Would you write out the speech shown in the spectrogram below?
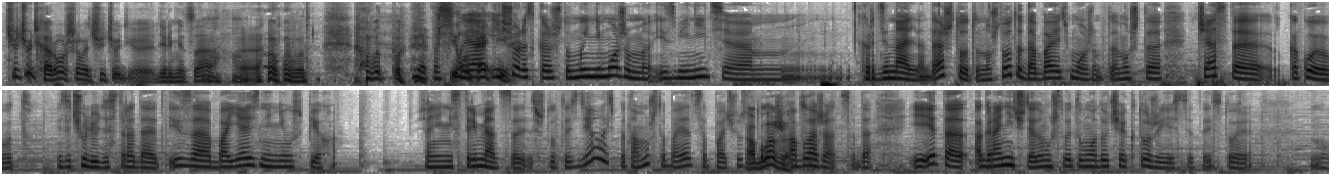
Чуть-чуть хорошего, чуть-чуть э, дерьмеца. Вот. Вот Нет, ну, в силу я каких? еще раз скажу, что мы не можем изменить эм, кардинально, да, что-то, но что-то добавить можем, потому что часто какое вот из-за чего люди страдают? Из-за боязни неуспеха. То есть они не стремятся что-то сделать, потому что боятся почувствовать... Облажаться. Облажаться, да. И это ограничит. Я думаю, что у этого молодого человека тоже есть эта история. Ну,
